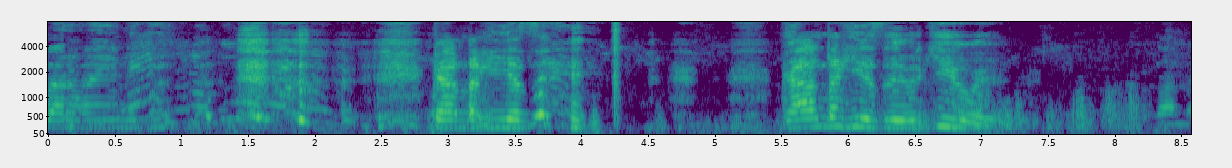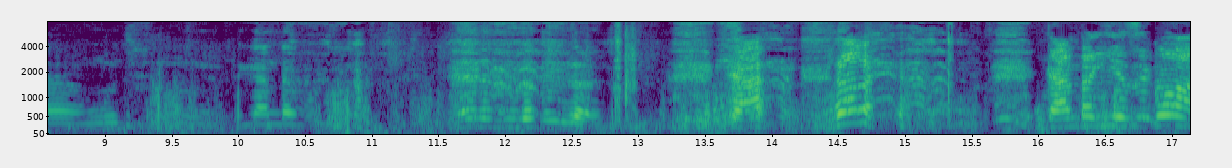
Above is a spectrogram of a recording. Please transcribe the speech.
পারবে নাকি? গানটা কি আছে? গানটা কি আছে এবার? কি হবে? গানটা গানটা গানটা কি আছে গোয়া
